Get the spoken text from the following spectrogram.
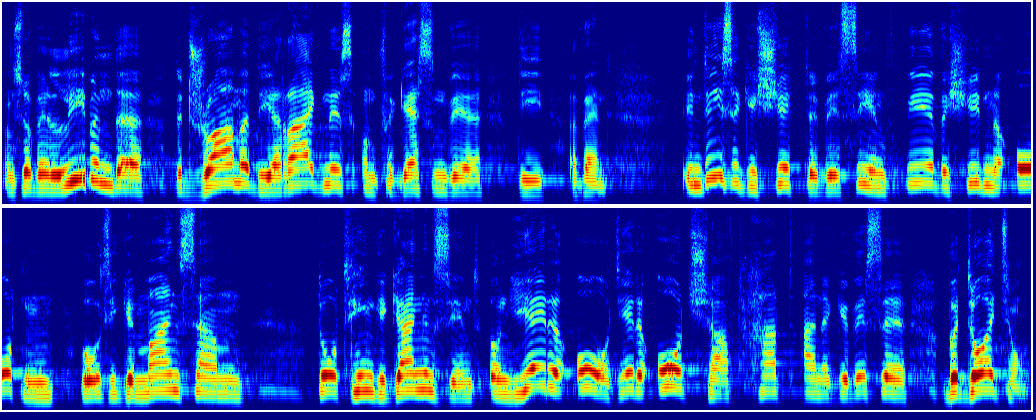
Und so wir lieben das Drama, die Ereignis und vergessen wir die Event. In dieser Geschichte, wir sehen vier verschiedene Orte, wo sie gemeinsam dorthin gegangen sind. Und jeder Ort, jede Ortschaft hat eine gewisse Bedeutung.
